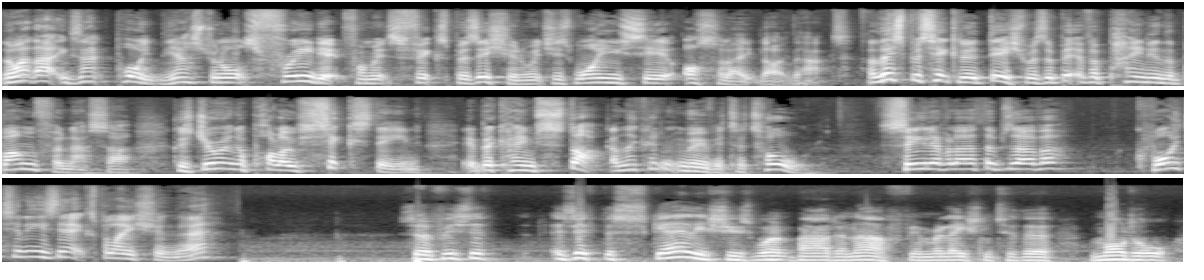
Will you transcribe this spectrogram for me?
Now at that exact point, the astronauts freed it from its fixed position, which is why you see it oscillate like that. Now this particular dish was a bit of a pain in the bum for NASA, because during Apollo 16, it became stuck and they couldn't move it at all. Sea level Earth observer? Quite an easy explanation there. So if it's as if the scale issues weren't bad enough in relation to the model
